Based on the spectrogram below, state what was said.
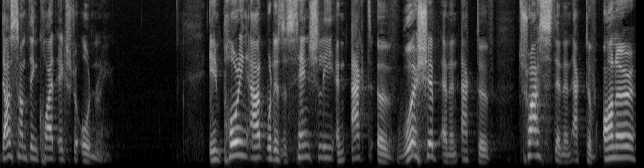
does something quite extraordinary in pouring out what is essentially an act of worship and an act of trust and an act of honor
